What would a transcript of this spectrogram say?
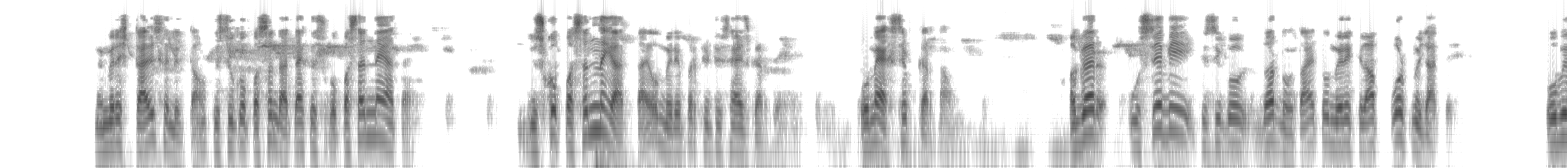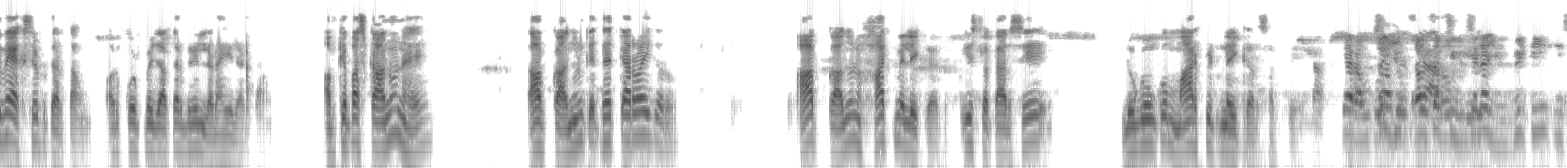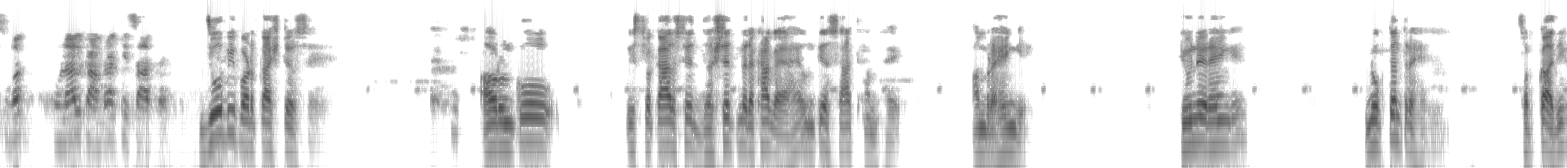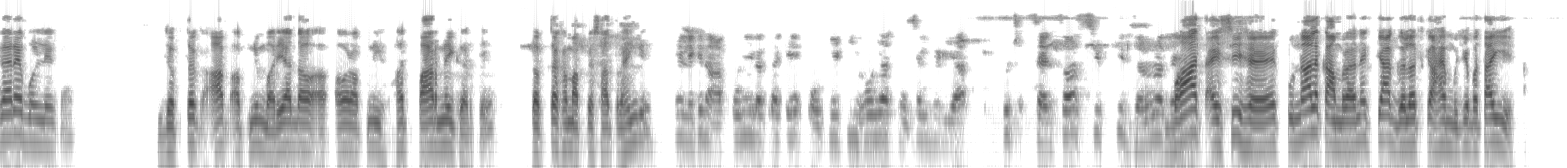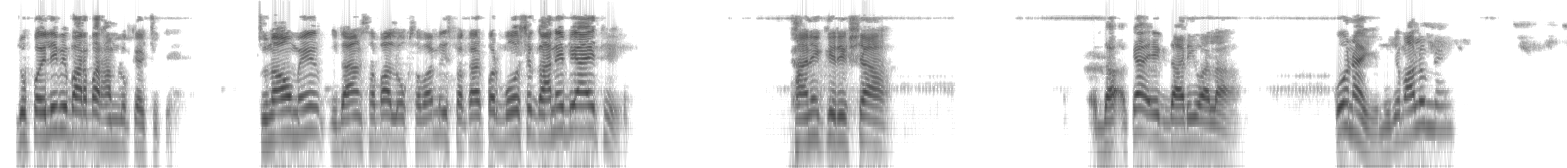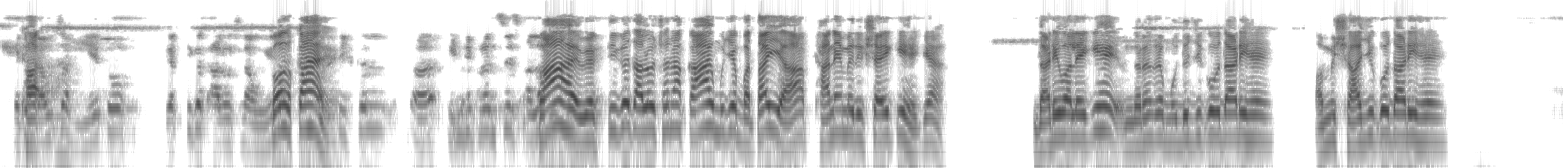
मैं मेरे स्टाइल से लिखता हूँ, किसी को पसंद आता है, किसी को पसंद नहीं आता है। जिसको पसंद नहीं आता है, वो मेरे पर क्रिटिसाइज करते हैं। वो मैं एक्सेप्ट करता हूँ। अगर उससे भी किसी को दर्द होता है तो मेरे खिलाफ कोर्ट में जाते हैं। वो भी मैं एक्सेप्ट करता हूँ और कोर्ट में जाकर मेरी लड़ाई लड़ता हूँ। आपके पास कानून है? आप कानून के तहत कार्रवाई करो। आप कानून हाथ में लेकर इस प्रकार से लोगों को मारपीट नहीं कर सकते। है? जो भी पॉडकास्टर्स है और उनको इस प्रकार से दहशत में रखा गया है उनके साथ हम है। हम रहेंगे। क्यों नहीं रहेंगे? लोकतंत्र है। सबका अधिकार है बोलने का। जब तक आप अपनी मर्यादा और अपनी हद पार नहीं करते तब तक हम आपके साथ रहेंगे। लेकिन आपको नहीं लगता कि ओटीटी हो या सोशल मीडिया कुछ सेंसरशिप की ज़रूरत है? बात ऐसी है कुणाल कामरा ने क्या गलत कहा है मुझे बताइए जो पहले भी बार बार हम लोग कह चुके हैं। चुनाव में विधानसभा लोकसभा में इस प्रकार पर बहुत से गाने भी आए थे। खाने की रिक्शा क्या एक दाढ़ी वाला? कौन है ये? मुझे मालूम नहीं। साहब ये तो व्यक्तिगत आलोचना हुई तो कहाँ है? इंडिफरेंसेस कहाँ है? व्यक्तिगत आलोचना कहाँ है? मुझे बताइए आप। थाने में रिक्शा एक ही है क्या? दाढ़ी वाले की है? नरेंद्र मोदी जी को दाढ़ी है? अमित शाह जी को दाढ़ी है?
